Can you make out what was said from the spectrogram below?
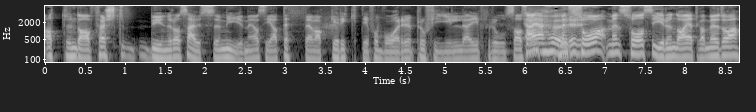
At hun da først begynner å sause mye med å si at dette var ikke riktig for vår profil i prosa og sånn. Ja, men, så, men så sier hun da i etterkant Men vet du hva?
